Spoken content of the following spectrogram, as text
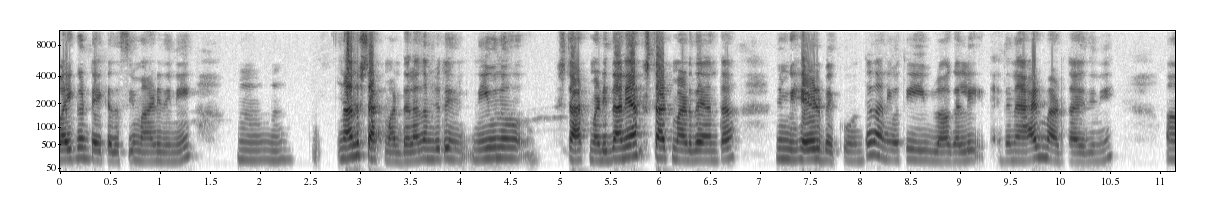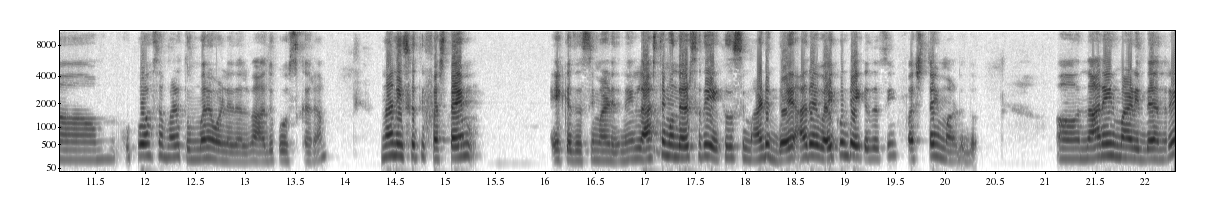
ವೈಕುಂಠ ಏಕಾದಶಿ ಮಾಡಿದೀನಿ. ಹ್ಮ್. ನಾನು ಸ್ಟಾರ್ಟ್ ಮಾಡ್ದಲ್ಲ, ನಮ್ ಜೊತೆ ನೀವು ಸ್ಟಾರ್ಟ್ ಮಾಡಿ, ನಾನು ಯಾಕೆ ಸ್ಟಾರ್ಟ್ ಮಾಡಿದೆ ಅಂತ ನಿಮ್ಗೆ ಹೇಳ್ಬೇಕು ಅಂತ ನಾನು ಇವತ್ತು ಈ ವ್ಲಾಗ್ ಅಲ್ಲಿ ಇದನ್ನ ಆಡ್ ಮಾಡ್ತಾ ಇದ್ದೀನಿ. ಉಪವಾಸ ಮಾಡಿ ತುಂಬಾನೇ ಒಳ್ಳೇದಲ್ವಾ? ಅದಕ್ಕೋಸ್ಕರ. ನಾನು ಈ ಸತಿ ಫಸ್ಟ್ ಟೈಮ್ ಏಕಾದಶಿ ಮಾಡಿದ್ದೀನಿ ಲಾಸ್ಟ್ ಟೈಮ್ ಒಂದೆರಡು ಸತಿ ಏಕಾದಶಿ ಮಾಡಿದ್ದೆ, ಆದ್ರೆ ವೈಕುಂಠ ಏಕಾದಶಿ ಫಸ್ಟ್ ಟೈಮ್ ಮಾಡೋದು. ನಾನೇನ್ ಮಾಡಿದ್ದೆ ಅಂದ್ರೆ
